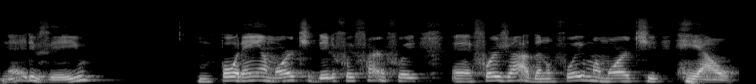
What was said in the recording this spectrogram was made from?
né? ele veio, porém a morte dele foi, foi é, forjada, não foi uma morte real.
